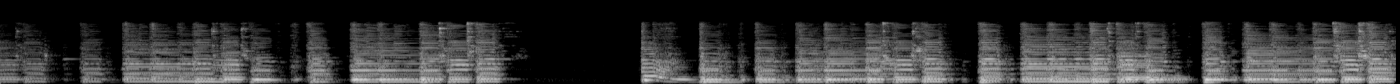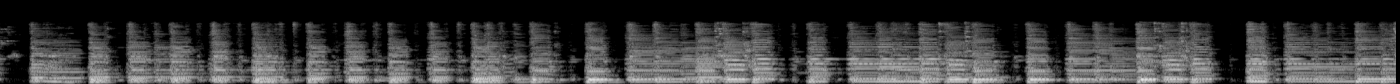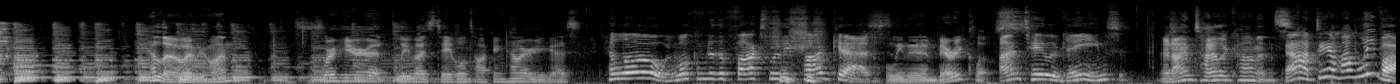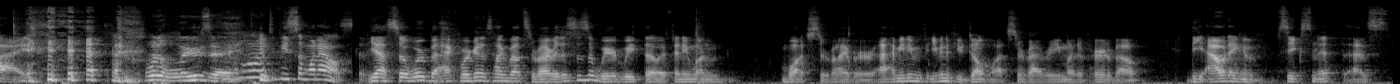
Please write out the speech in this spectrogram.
We're here at table talking. How are you guys? Hello and welcome to the Fox Movie Podcast. Leaning in very close. I'm Taylor Gaines. And I'm Tyler Commons. ah, damn, I'm Levi. What a loser. I want it to be someone else. yeah, so we're back. We're going to talk about Survivor. This is a weird week, though. If anyone watched Survivor, I I mean, even if, even if you don't watch Survivor, you might have heard about the outing of Zeke Smith as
